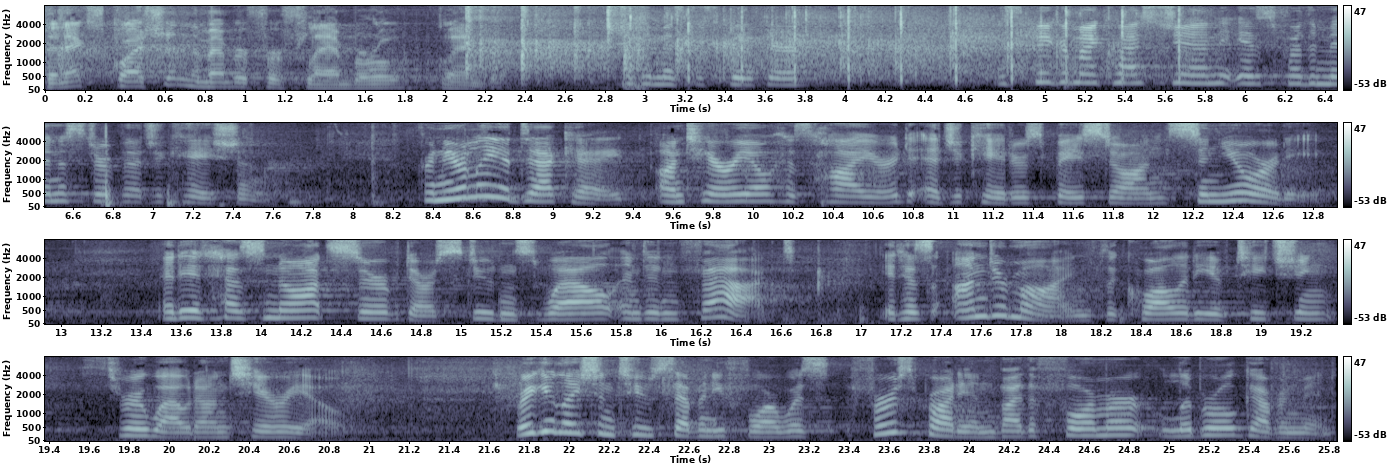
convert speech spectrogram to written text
The next question, the member for Flamborough-Glanbrook. Thank you, Mr. Speaker. Mr. Speaker, my question is for the Minister of Education. For nearly a decade, Ontario has hired educators based on seniority, and it has not served our students well, and in fact, it has undermined the quality of teaching throughout Ontario. Regulation 274 was first brought in by the former Liberal government,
